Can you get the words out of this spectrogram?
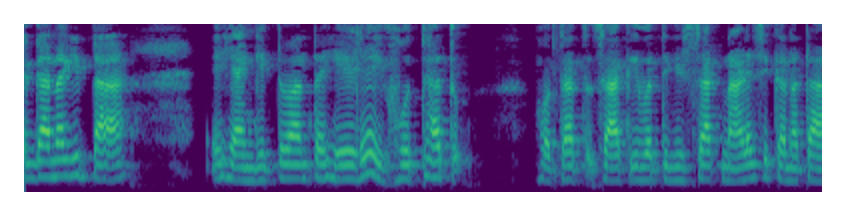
ಗನಗಿತ್ತ ಹೆಂಗಿತ್ತು ಅಂತ ಹೇಳಿ ಹೊತ್ತಾತು ಹೊತ್ತಾತು ಸಾಕು, ಇವತ್ತಿಗೆ ಸಾಕು, ನಾಳೆ ಸಿಕ್ಕನತಾ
